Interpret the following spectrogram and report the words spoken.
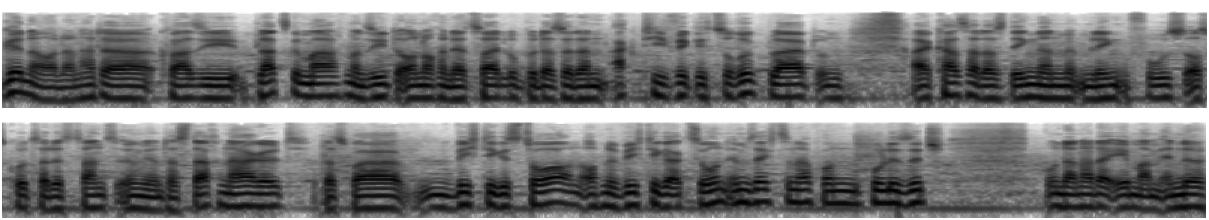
Genau, dann hat er quasi Platz gemacht. Man sieht auch noch in der Zeitlupe, dass er dann aktiv wirklich zurückbleibt und Alcázar das Ding dann mit dem linken Fuß aus kurzer Distanz irgendwie unter das Dach nagelt. Das war ein wichtiges Tor und auch eine wichtige Aktion im 16er von Pulisic. Und dann hat er eben am Ende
